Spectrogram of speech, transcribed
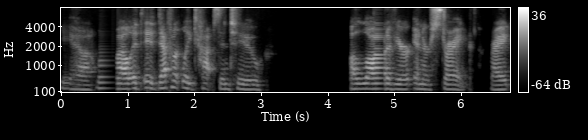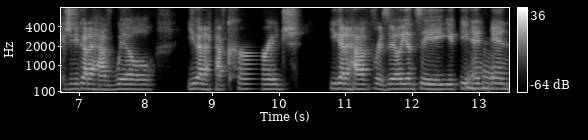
Yeah. Well, it, it definitely taps into a lot of your inner strength, right? Because you got to have will, you got to have courage, you got to have resiliency, you, mm-hmm. and, and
